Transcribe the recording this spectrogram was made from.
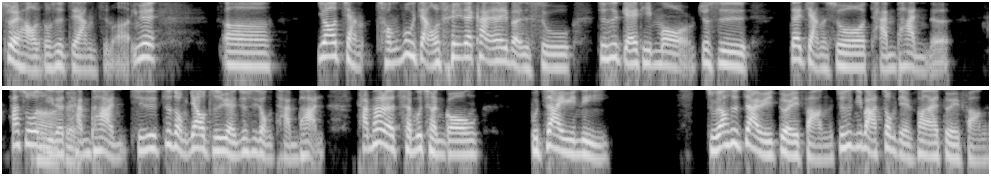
最好都是这样子嘛，因为，呃，又要讲重复讲。我最近在看的那一本书，就是《Getting More》，就是在讲说谈判的。他说，你的谈判、啊、其实这种要资源就是一种谈判，谈判的成不成功不在于你，主要是在于对方。就是你把重点放在对方，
